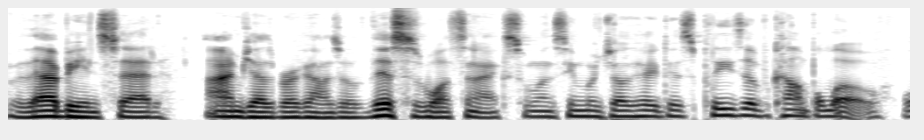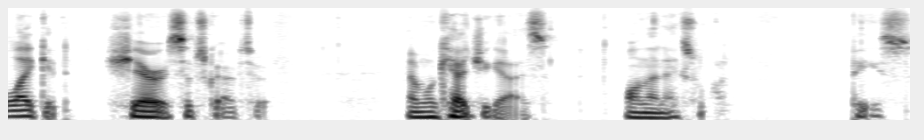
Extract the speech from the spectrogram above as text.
With that being said, I'm Jazz Berganzo. This is What's Next. So want to see more just like this, please leave a comment below. Like it, share it, subscribe to it. And we'll catch you guys on the next one. Peace.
